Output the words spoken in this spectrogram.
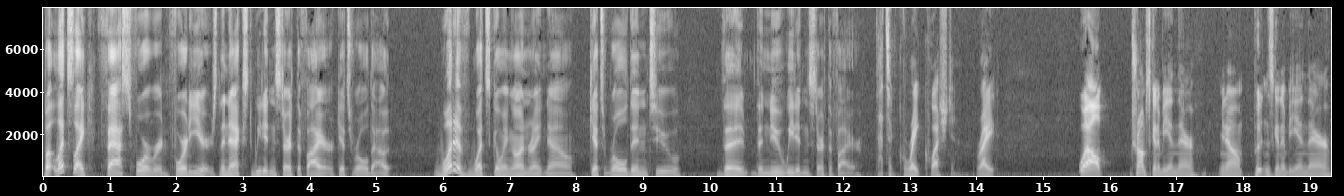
But let's like fast forward 40 years. The next We Didn't Start the Fire gets rolled out. What if what's going on right now gets rolled into the the new We Didn't Start the Fire? That's a great question, right? Well, Trump's going to be in there. You know, Putin's going to be in there.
